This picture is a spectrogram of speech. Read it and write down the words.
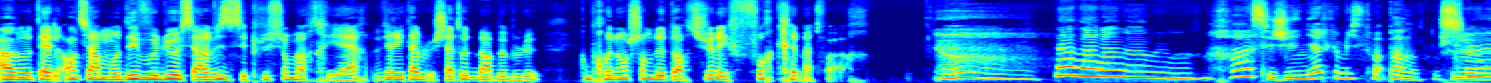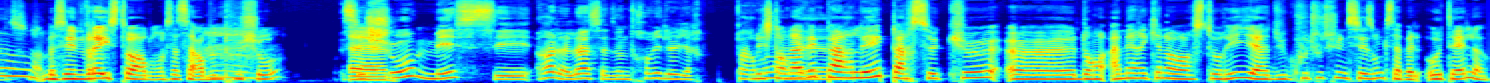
un hôtel entièrement dévolu au service de ses pulsions meurtrières, véritable château de barbe bleue, comprenant chambre de torture et four crématoire. Oh. Ah, c'est génial comme histoire. Pardon. je- Bah, c'est une vraie histoire, donc ça c'est un peu plus chaud. C'est Euh, chaud, mais c'est. Oh là là, ça donne trop envie de le lire. Pardon, mais je t'en avais mais- parlé parce que euh, dans American Horror Story, il y a du coup toute une saison qui s'appelle Hotel,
